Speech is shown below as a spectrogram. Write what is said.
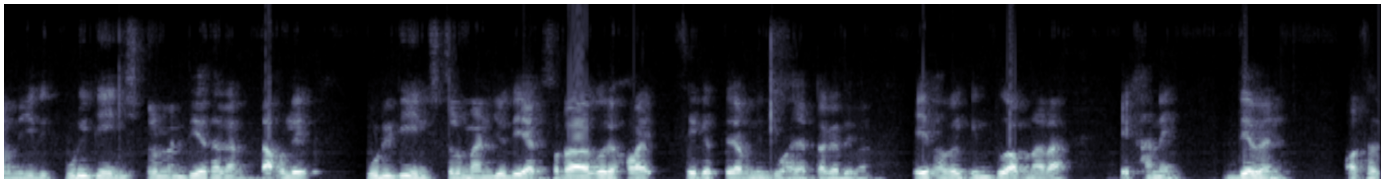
আপনি যদি কুড়িটি ইনস্টলমেন্ট দিয়ে থাকেন, তাহলে কুড়িটি ইনস্টলমেন্ট যদি একশো টাকা করে হয়, সেক্ষেত্রে আপনি দু হাজার টাকা দেবেন। এইভাবে কিন্তু আপনারা এখানে দেবেন, অর্থাৎ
